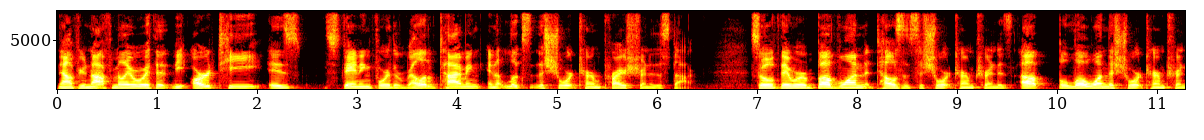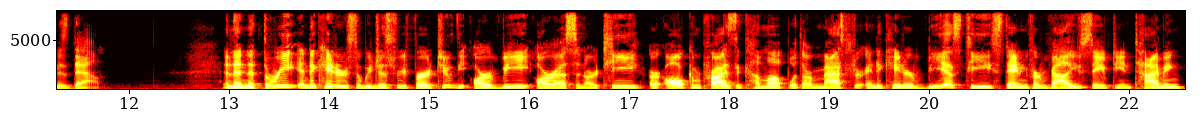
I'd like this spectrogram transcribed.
Now, if you're not familiar with it, the RT is standing for the relative timing and it looks at the short term price trend of the stock. So if they were above one, it tells us the short term trend is up. Below one, the short term trend is down. And then the three indicators that we just referred to, the RV, RS, and RT, are all comprised to come up with our master indicator VST, standing for value, safety, and timing.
